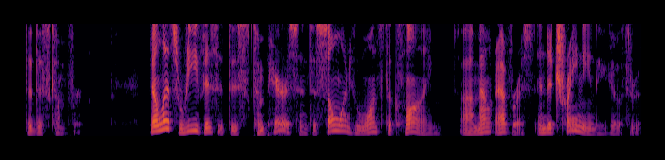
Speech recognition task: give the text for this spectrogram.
the discomfort. Now let's revisit this comparison to someone who wants to climb uh, Mount Everest and the training they go through.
